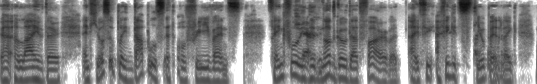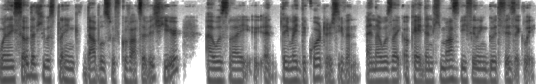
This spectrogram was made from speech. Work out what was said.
uh, alive there. And he also played doubles at all three events. Thankfully yeah. did not go that far but i think i think it's stupid. Like when i saw that he was playing doubles with kovacevic here i was like and they made the quarters even and i was like okay then he must be feeling good physically.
